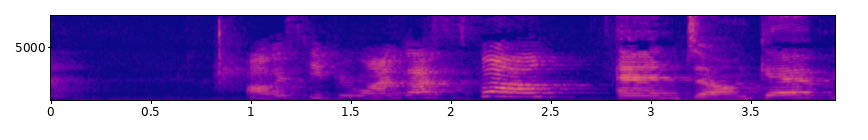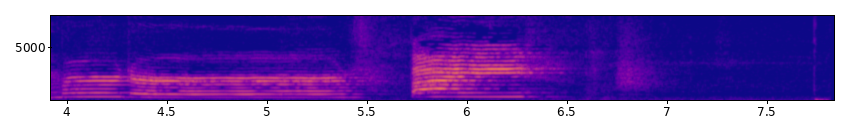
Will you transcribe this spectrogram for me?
always keep your wine glasses full. and don't get murdered.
